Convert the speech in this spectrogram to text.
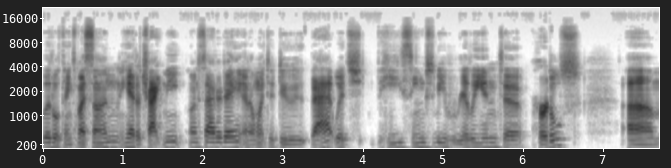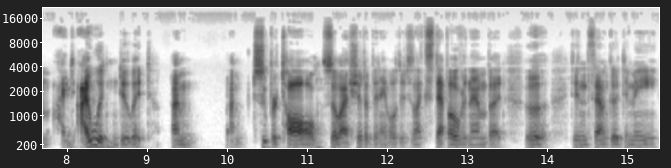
little things. My son, he had a track meet on Saturday, and I went to do that, which he seems to be really into hurdles. Um, I I wouldn't do it. I'm I'm super tall, so I should have been able to just like step over them, but ugh, didn't sound good to me.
